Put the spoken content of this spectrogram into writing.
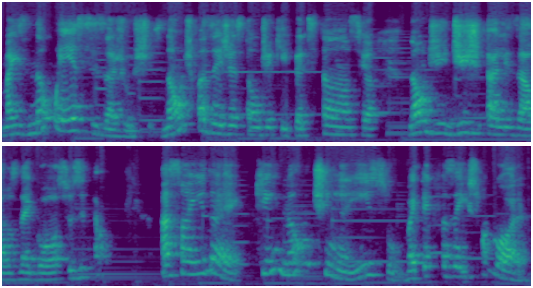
mas não esses ajustes, não de fazer gestão de equipe à distância, não de digitalizar os negócios e tal. A saída é: quem não tinha isso vai ter que fazer isso agora.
